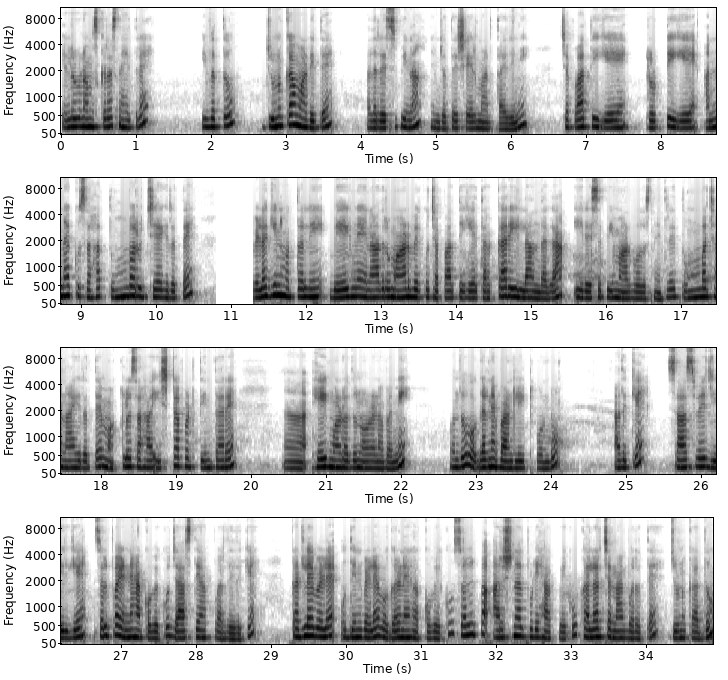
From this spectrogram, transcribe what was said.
ಎಲ್ರಿಗೂ ನಮಸ್ಕಾರ ಸ್ನೇಹಿತರೆ. ಇವತ್ತು ಜುಣುಕ ಮಾಡಿದ್ದೆ. ಅದರ ರೆಸಿಪಿನ ನಿಮ್ಮ ಜೊತೆ ಶೇರ್ ಮಾಡ್ತಾ ಇದ್ದೀನಿ. ಚಪಾತಿಗೆ, ರೊಟ್ಟಿಗೆ, ಅನ್ನಕ್ಕೂ ಸಹ ತುಂಬ ರುಚಿಯಾಗಿರುತ್ತೆ. ಬೆಳಗಿನ ಹೊತ್ತಲ್ಲಿ ಬೇಗನೆ ಏನಾದರೂ ಮಾಡಬೇಕು ಚಪಾತಿಗೆ, ತರಕಾರಿ ಇಲ್ಲ ಅಂದಾಗ ಈ ರೆಸಿಪಿ ಮಾಡ್ಬೋದು ಸ್ನೇಹಿತರೆ. ತುಂಬ ಚೆನ್ನಾಗಿರುತ್ತೆ. ಮಕ್ಕಳು ಸಹ ಇಷ್ಟಪಟ್ಟು ತಿಂತಾರೆ. ಹೇಗೆ ಮಾಡೋದು ನೋಡೋಣ ಬನ್ನಿ. ಒಂದು ಒಗ್ಗರಣೆ ಬಾಣಲಿ ಇಟ್ಕೊಂಡು ಅದಕ್ಕೆ ಸಾಸಿವೆ, ಜೀರಿಗೆ ಸ್ವಲ್ಪ ಎಣ್ಣೆ ಹಾಕ್ಕೋಬೇಕು. ಜಾಸ್ತಿ ಹಾಕಬಾರ್ದು ಇದಕ್ಕೆ. ಕಡಲೆಬೇಳೆ, ಉದ್ದಿನಬೇಳೆ ಒಗ್ಗರಣೆಗೆ ಹಾಕ್ಕೋಬೇಕು. ಸ್ವಲ್ಪ ಅರಿಶಿನದ ಪುಡಿ ಹಾಕಬೇಕು. ಕಲರ್ ಚೆನ್ನಾಗಿ ಬರುತ್ತೆ ಜುಣುಕದ್ದು.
